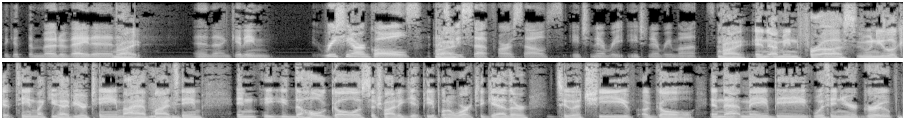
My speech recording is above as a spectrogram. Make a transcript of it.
to get them motivated. Right. And, and uh, getting reaching our goals as Right. we set for ourselves each and every each and every month. Right. And I mean, for us, when you look at team, like you have your team, I have my Mm-hmm. team, and the whole goal is to try to get people to work together to achieve a goal. And that may be within your group,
